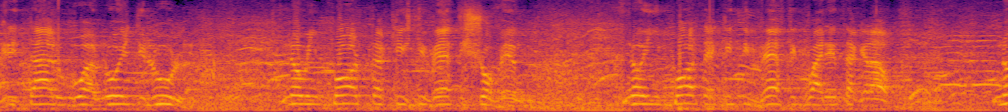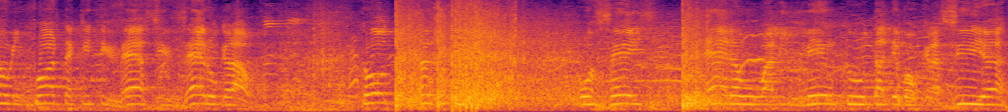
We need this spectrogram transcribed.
gritaram boa noite Lula. Não importa que estivesse chovendo, não importa que tivesse 40 graus, não importa que tivesse zero graus. Todo santo dia, vocês era o alimento da democracia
